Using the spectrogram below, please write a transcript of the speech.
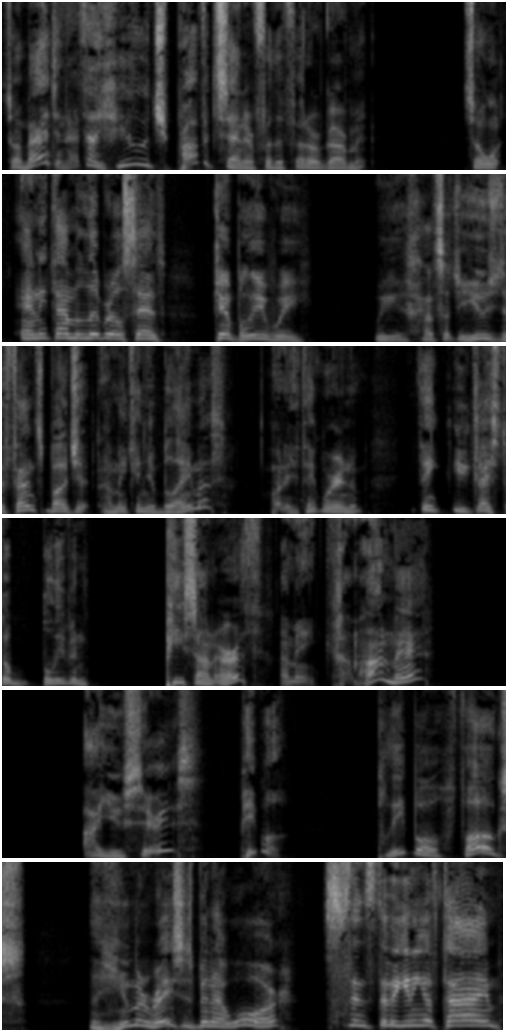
So imagine that's a huge profit center for the federal government. So anytime a liberal says, "Can't believe we we have such a huge defense budget. I mean, can you blame us? What do you think we're in? You think you guys still believe in peace on earth. I mean, come on, man. Are you serious? People, people, folks, the human race has been at war since the beginning of time.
